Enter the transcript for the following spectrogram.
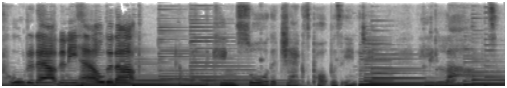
pulled it out and he held it up. And when the king saw that Jack's pot was empty, he laughed.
